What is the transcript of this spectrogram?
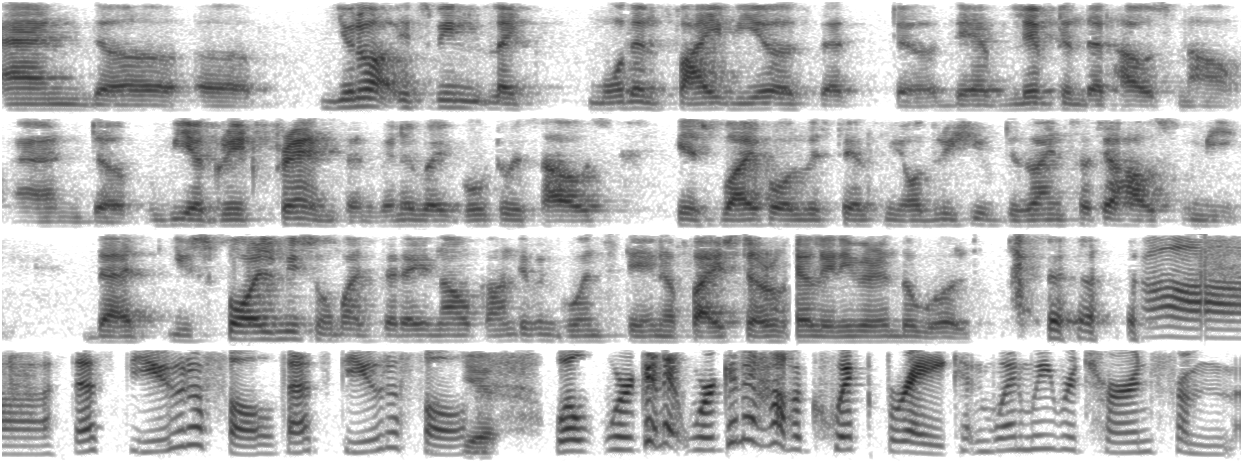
and uh, uh, you know it's been like more than five years that uh, they have lived in that house now, and uh, we are great friends. And whenever I go to his house, his wife always tells me, "Audrey, you've designed such a house for me that you spoiled me so much that I now can't even go and stay in a five star hotel anywhere in the world. Ah, that's beautiful. That's beautiful. Yeah. Well, we're gonna we're gonna have a quick break, and when we return from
